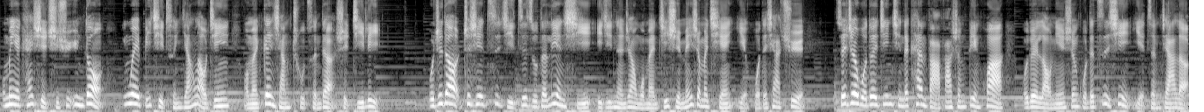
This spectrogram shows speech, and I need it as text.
我们也开始持续运动，因为比起存养老金，我们更想储存的是肌力。我知道这些自给自足的练习，已经能让我们即使没什么钱也活得下去。随着我对金钱的看法发生变化，我对老年生活的自信也增加了。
